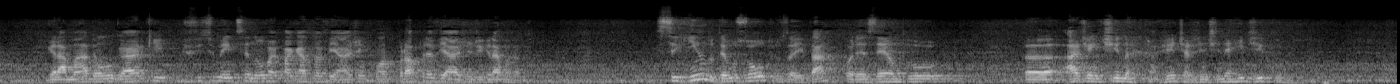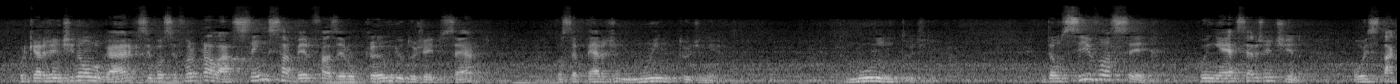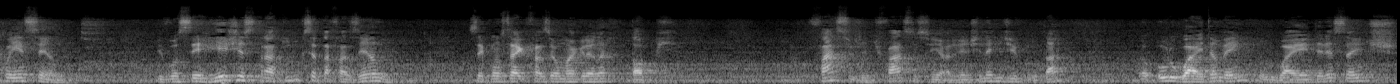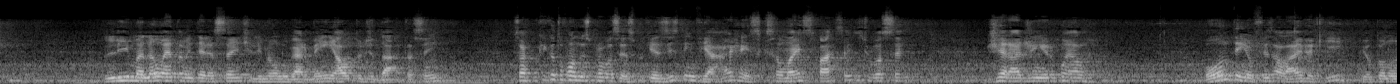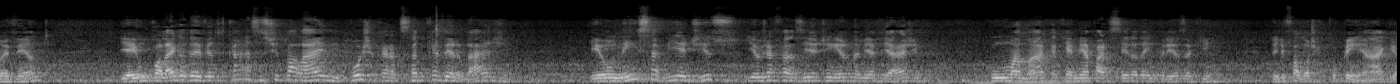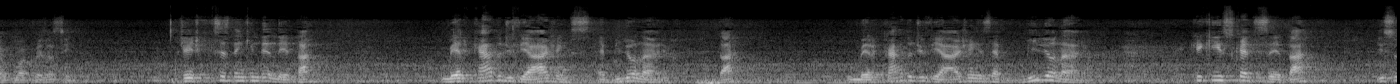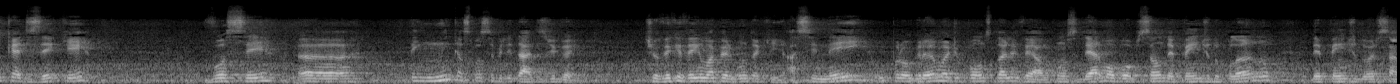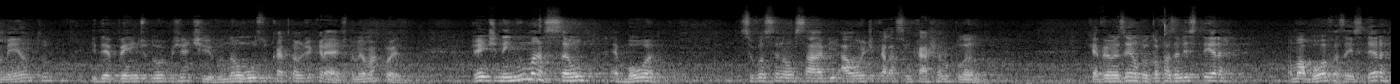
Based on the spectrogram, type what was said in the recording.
Gramado é um lugar que dificilmente você não vai pagar a tua viagem com a própria viagem de Gramado. Seguindo, temos outros aí, tá? Por exemplo, uh, Argentina. Gente, a Argentina é ridículo. Porque a Argentina é um lugar que se você for para lá sem saber fazer o câmbio do jeito certo, você perde muito dinheiro. Muito dinheiro. Então, se você conhece a Argentina ou está conhecendo e você registrar tudo que você está fazendo, você consegue fazer uma grana top. Fácil, gente, fácil sim. A Argentina é ridículo, tá? Uruguai também, Uruguai é interessante. Lima não é tão interessante, Lima é um lugar bem autodidata assim. Só que por que eu estou falando isso para vocês? Porque existem viagens que são mais fáceis de você gerar dinheiro com ela. Ontem eu fiz a live aqui, eu estou num evento, e aí um colega do evento, cara, assisti tua live, poxa, cara, tu sabe que é verdade? Eu nem sabia disso e eu já fazia dinheiro na minha viagem com uma marca que é minha parceira da empresa aqui. Ele falou, acho que Copenhague, alguma coisa assim. Gente, o que vocês têm que entender, tá? Mercado de viagens é bilionário, tá? O mercado de viagens é bilionário. O que, que isso quer dizer, tá? Isso quer dizer que você uh, tem muitas possibilidades de ganho. Deixa eu ver que veio uma pergunta aqui. Assinei o programa de pontos da Livelo. Considero uma boa opção? Depende do plano, depende do orçamento e depende do objetivo. Não uso cartão de crédito, a mesma coisa. Gente, nenhuma ação é boa se você não sabe aonde que ela se encaixa no plano. Quer ver um exemplo? Eu estou fazendo esteira. É uma boa fazer esteira?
